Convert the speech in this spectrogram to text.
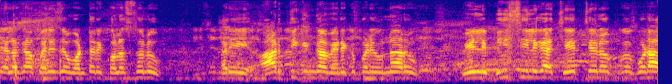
తెలగ బలిజ ఒంటరి కులస్తులు మరి ఆర్థికంగా వెనుకబడి ఉన్నారు వీళ్ళని బీసీలుగా చేర్చేలోపు కూడా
